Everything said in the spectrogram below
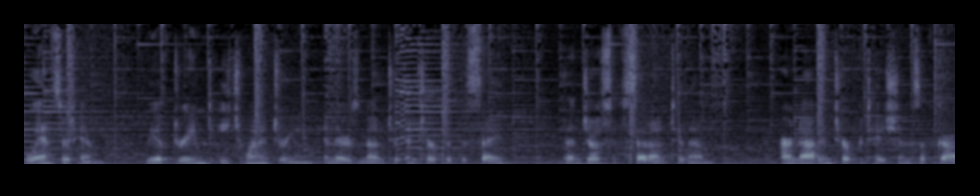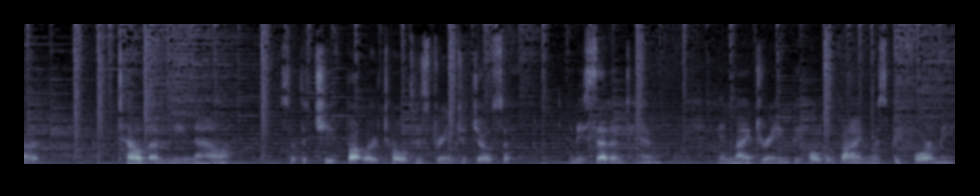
Who answered him, We have dreamed each one a dream, and there is none to interpret the same. Then Joseph said unto them, Are not interpretations of God? Tell them me now. So the chief butler told his dream to Joseph, and he said unto him, In my dream, behold, a vine was before me,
